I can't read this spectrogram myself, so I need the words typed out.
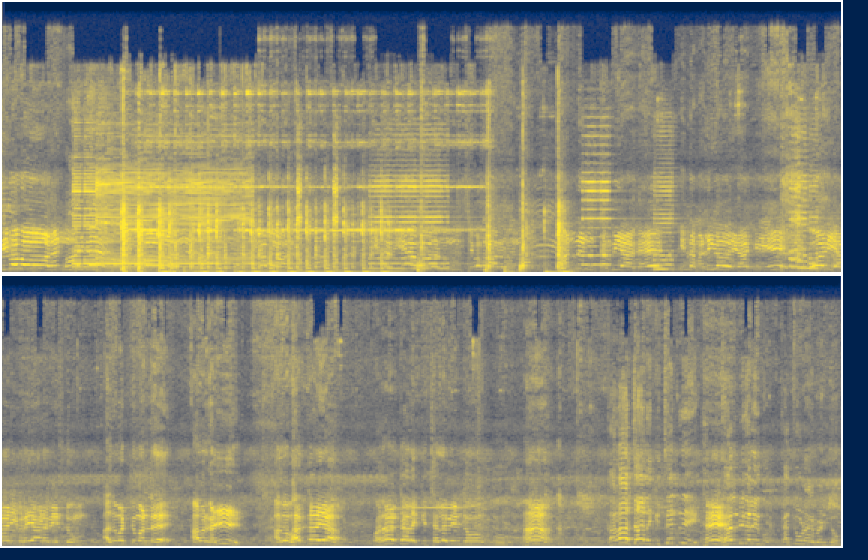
சிவபாலன். மட்டுமல்ல அவர்கள் அவ பார்த்தாயா கலாச்சாலைக்கு செல்ல வேண்டும். கலாச்சாலைக்கு சென்று கல்விகளை கற்று உணர வேண்டும்.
